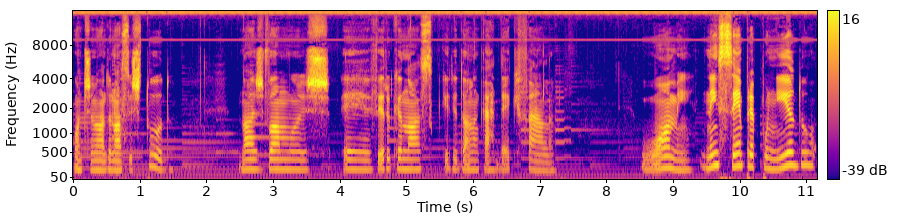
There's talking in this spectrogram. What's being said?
continuando o nosso estudo, nós vamos é, ver o que o nosso querido Allan Kardec fala. O homem nem sempre é punido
